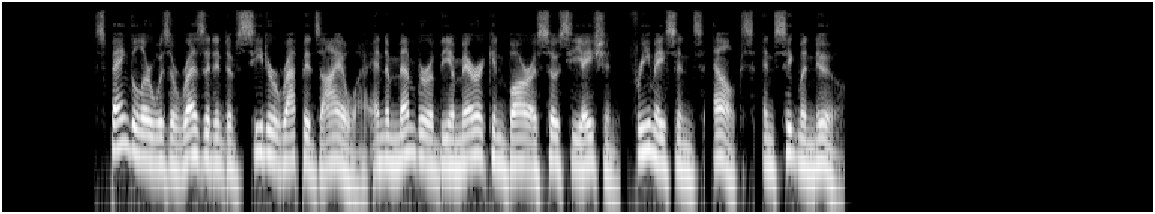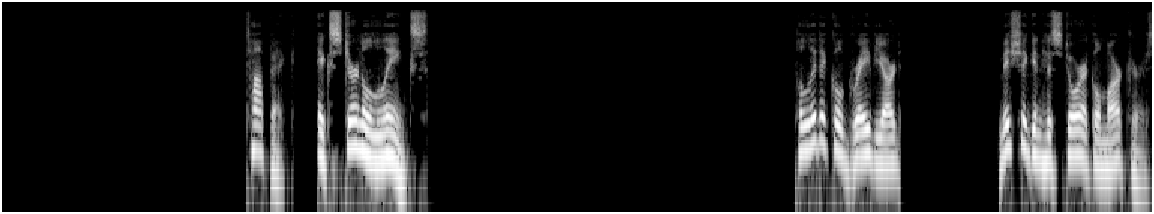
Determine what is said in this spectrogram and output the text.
Spangler was a resident of Cedar Rapids, Iowa and a member of the American Bar Association, Freemasons, Elks, and Sigma Nu. External links Political graveyard Michigan historical markers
